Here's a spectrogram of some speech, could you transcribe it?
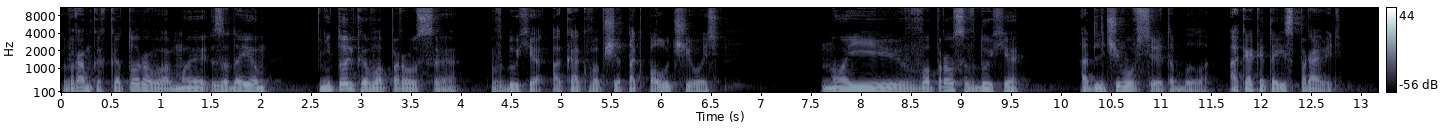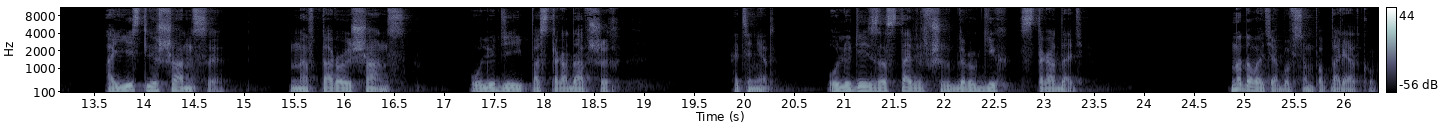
в рамках которого мы задаем не только вопросы в духе «а как вообще так получилось?», но и вопросы в духе «а для чего все это было? А как это исправить? А есть ли шансы на второй шанс у людей, пострадавших?» Хотя нет, у людей, заставивших других страдать. Но давайте обо всем по порядку.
